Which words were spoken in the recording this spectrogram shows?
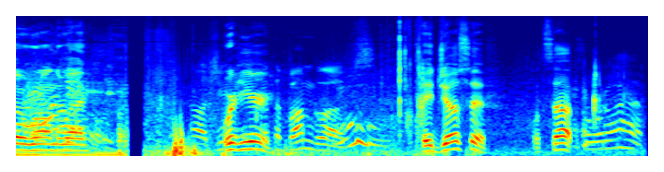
So we're on the way. We're here. The bum gloves. Hey Joseph, what's up? So what do I have?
